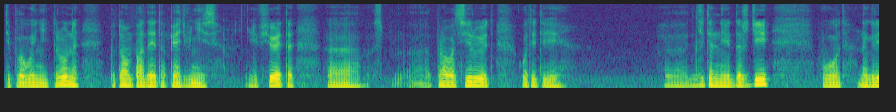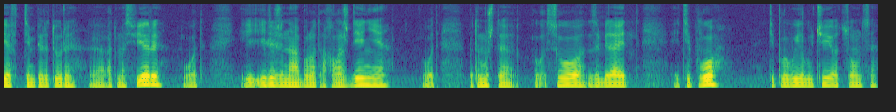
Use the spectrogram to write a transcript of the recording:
тепловые нейтроны, потом падает опять вниз. И все это э, э, провоцирует вот эти э, длительные дожди, вот, нагрев температуры э, атмосферы, вот, и, или же наоборот охлаждение, вот, потому что СО забирает тепло, тепловые лучи от солнца,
